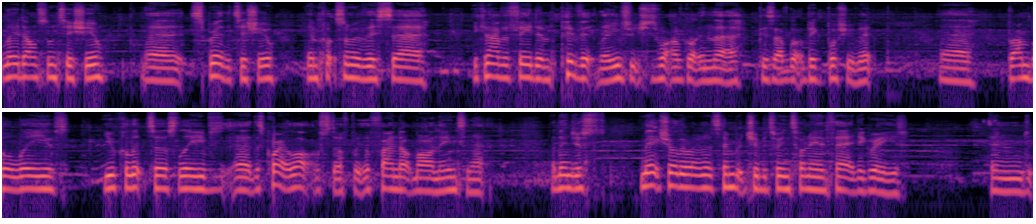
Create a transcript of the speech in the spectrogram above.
lay down some tissue, uh, spray the tissue, then put some of this, uh, you can either feed them privet leaves, which is what I've got in there, because I've got a big bush of it, uh, bramble leaves, eucalyptus leaves, uh, there's quite a lot of stuff, but you'll find out more on the internet. And then just make sure they're on a temperature between 20 and 30 degrees. And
